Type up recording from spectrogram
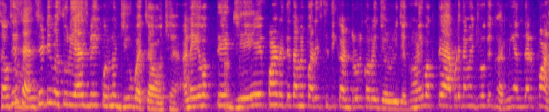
સૌથી સેન્સિટિવ વસ્તુ રિયાઝભાઈ કોઈનો જીવ બચાવો છે. અને એ વખતે જે પણ રીતે તમે પરિસ્થિતિ કંટ્રોલ કરો જરૂરી છે. ઘણી વખતે આપણે તમે જુઓ કે ઘરની અંદર પણ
